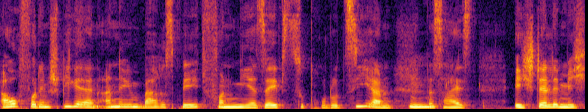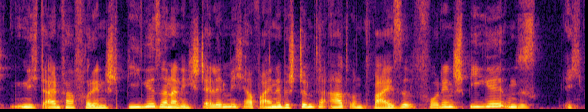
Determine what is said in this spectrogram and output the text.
auch vor dem Spiegel ein annehmbares Bild von mir selbst zu produzieren. Das heißt, ich stelle mich nicht einfach vor den Spiegel, sondern ich stelle mich auf eine bestimmte Art und Weise vor den Spiegel. Und es, ich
